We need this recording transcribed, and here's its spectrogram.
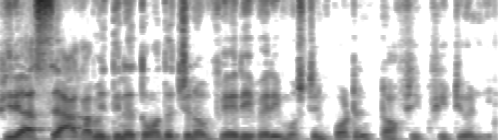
ফিরে আসছে আগামী দিনে তোমাদের জন্য very very most important topic video নিয়ে।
